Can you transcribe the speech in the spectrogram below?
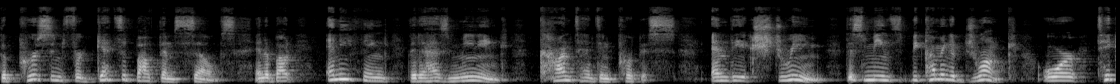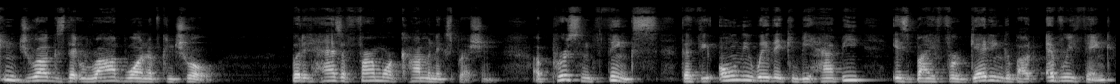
The person forgets about themselves and about anything that has meaning, content, and purpose. And the extreme, this means becoming a drunk or taking drugs that rob one of control but it has a far more common expression. A person thinks that the only way they can be happy is by forgetting about everything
